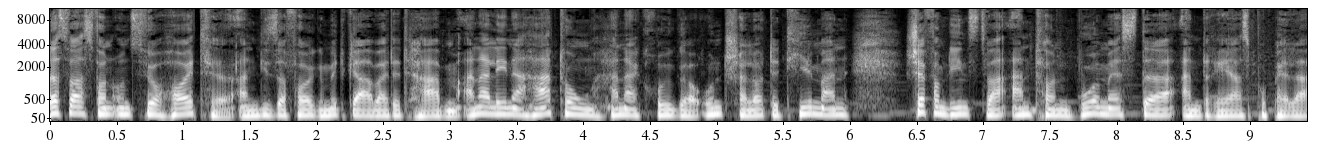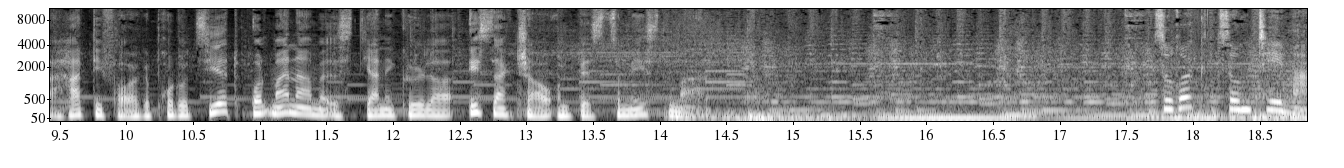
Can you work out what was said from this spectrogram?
Das war's von uns für heute. An dieser Folge mitgearbeitet haben Annalena Hartung, Hanna Krüger und Charlotte Thielmann. Chef vom Dienst war Anton Burmester. Andreas Propeller hat die Folge produziert und mein Name ist Janik Köhler. Ich sag ciao und bis zum nächsten Mal. Zurück zum Thema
